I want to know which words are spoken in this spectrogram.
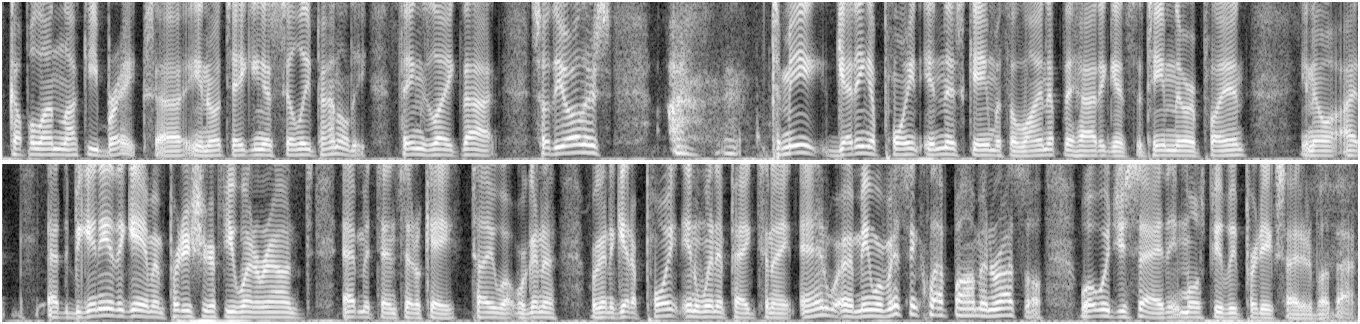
A couple unlucky breaks, uh, you know, taking a silly penalty, things like that. So the Oilers, uh, to me, getting a point in this game with the lineup they had against the team they were playing. You know, I, at the beginning of the game, I'm pretty sure if you went around Edmonton and said, "Okay, tell you what, we're gonna we're gonna get a point in Winnipeg tonight," and I mean we're missing Klefbom and Russell. What would you say? I think most people be pretty excited about that.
